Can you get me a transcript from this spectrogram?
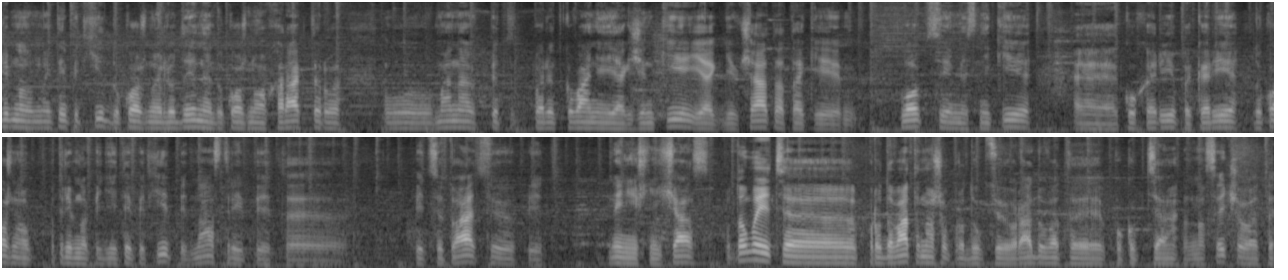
Потрібно знайти підхід до кожної людини, до кожного характеру. У мене підпорядкування як жінки, як дівчата, так і хлопці, м'ясники, е, кухарі, пекарі. До кожного потрібно підійти підхід під настрій, під, е, під ситуацію, під нинішній час. Подобається продавати нашу продукцію, радувати покупця, насичувати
